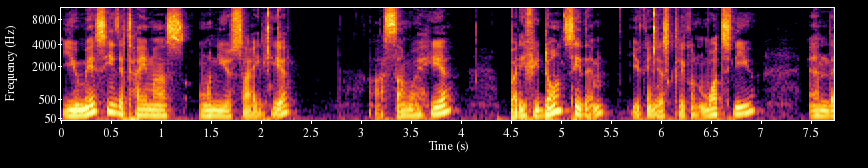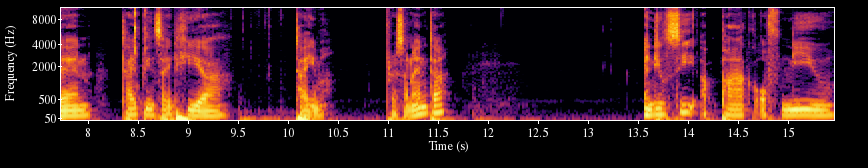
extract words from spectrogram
you may see the timers on your side here, uh, somewhere here. But if you don't see them, you can just click on what's new and then type inside here timer. Press on enter and you'll see a pack of new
